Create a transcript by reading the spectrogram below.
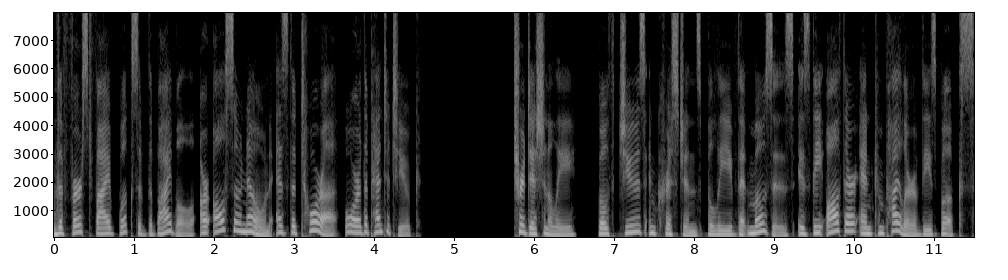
The first five books of the Bible are also known as the Torah or the Pentateuch. Traditionally, both Jews and Christians believe that Moses is the author and compiler of these books.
